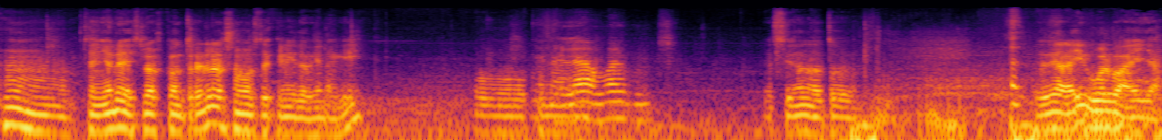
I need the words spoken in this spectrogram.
Hmm, señores, ¿los controles los hemos definido bien aquí? ¿O En cómo? el lado o algo. no sé. Estoy dando a todo. Le doy ahí y vuelvo a ella.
